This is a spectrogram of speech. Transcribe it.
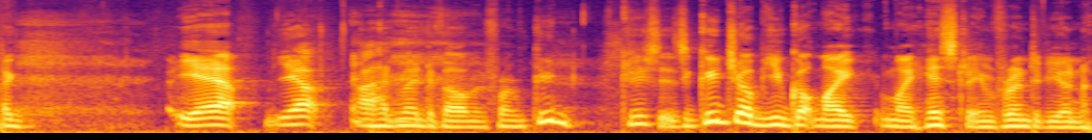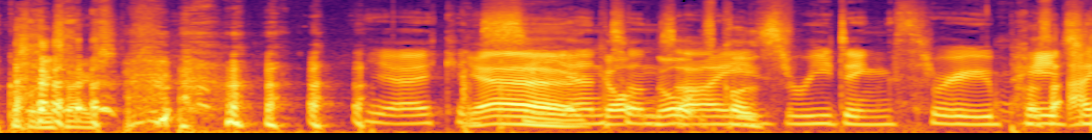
I, yeah, yeah, I had my development firm. Good, good- it's a good job you've got my, my history in front of you in the company's house. Yeah, I can Yeah, see got Anton's notes 'cause- eyes reading through 'cause pages I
